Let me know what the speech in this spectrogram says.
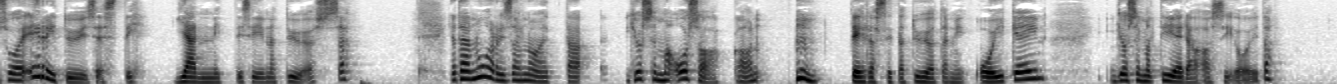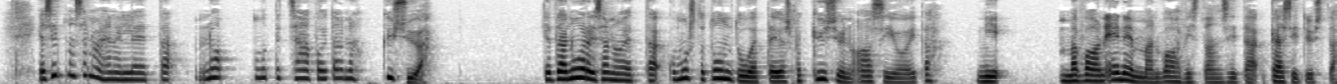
sua erityisesti jännitti siinä työssä? Ja tämä nuori sanoi, että jos en mä osaakaan tehdä sitä työtäni oikein, jos en mä tiedä asioita – ja sitten mä sanoin hänelle, että no, mutta et sä voit aina kysyä. Ja tämä nuori sanoi, että kun musta tuntuu, että jos mä kysyn asioita, niin mä vaan enemmän vahvistan sitä käsitystä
